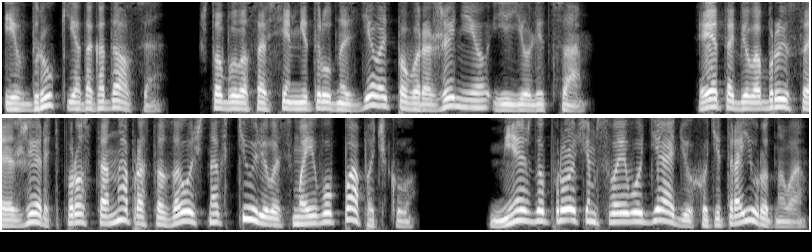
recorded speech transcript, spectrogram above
И вдруг я догадался, что было совсем нетрудно сделать по выражению ее лица. Эта белобрысая жерть просто-напросто заочно втюрилась в моего папочку. Между прочим, своего дядю, хоть и троюродного.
